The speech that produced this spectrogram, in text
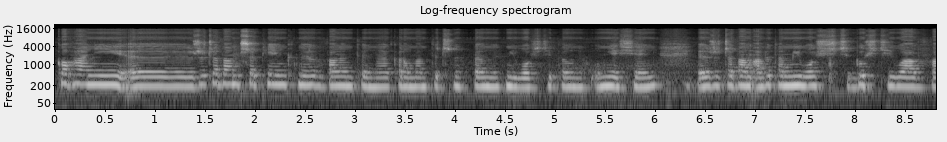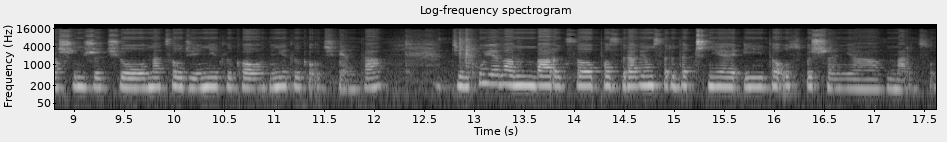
Kochani, e, życzę Wam przepięknych walentynek, romantycznych, pełnych miłości, pełnych uniesień. Życzę Wam, aby ta miłość gościła w Waszym życiu na co dzień, nie tylko, nie tylko od święta. Dziękuję Wam bardzo, pozdrawiam serdecznie i do usłyszenia w marcu.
